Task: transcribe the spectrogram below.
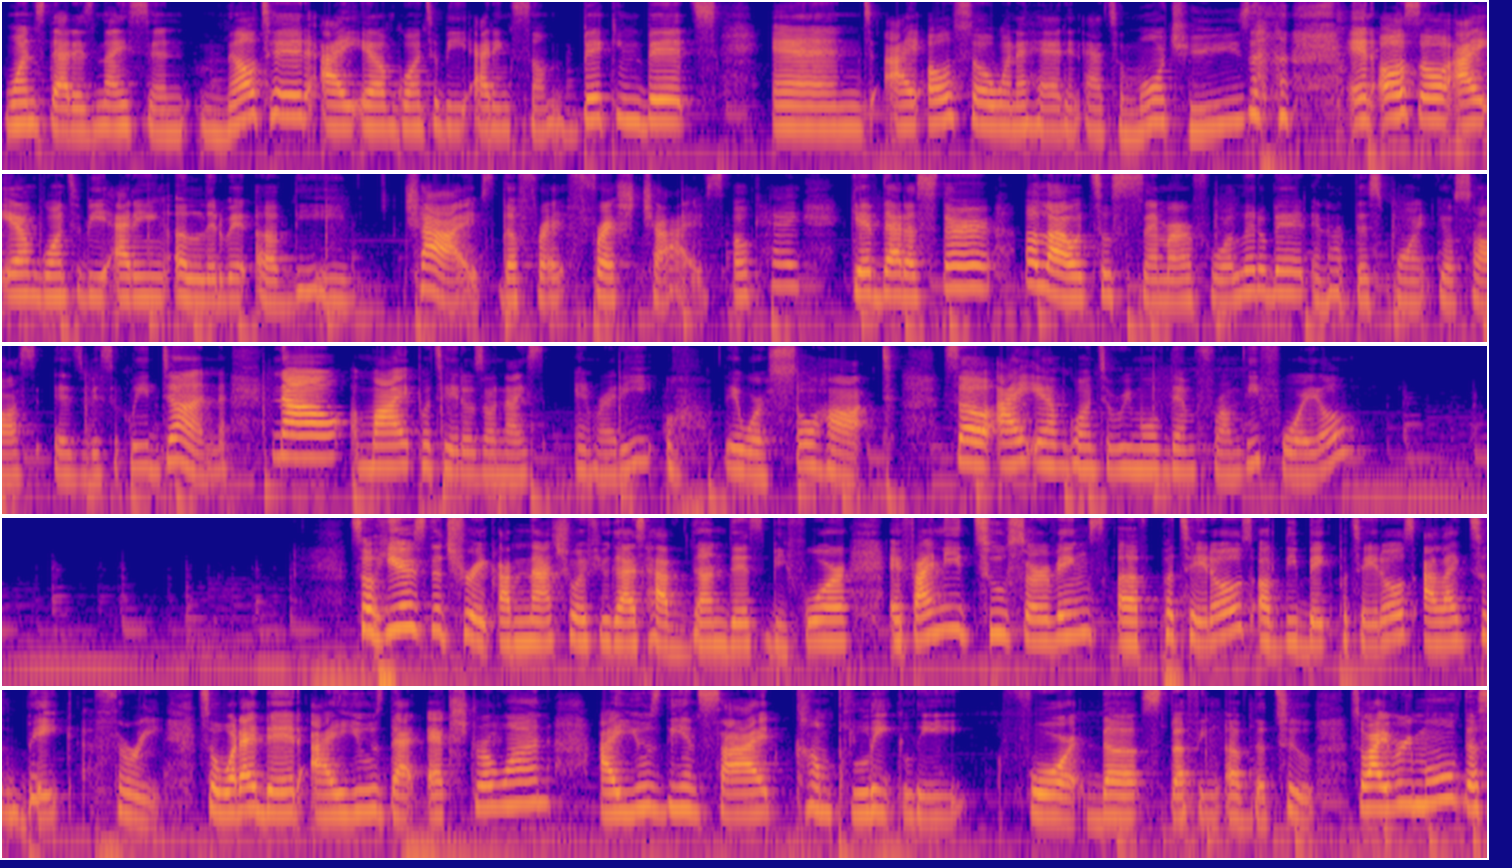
Once that is nice and melted, I am going to be adding some bacon bits. And I also went ahead and add some more cheese. and also I am going to be adding a little bit of the chives, the fre fresh chives, okay? Give that a stir, allow it to simmer for a little bit, and at this point, your sauce is basically done. Now, my potatoes are nice and ready. Ooh they were so hot. So I am going to remove them from the foil. So here's the trick. I'm not sure if you guys have done this before. If I need two servings of potatoes, of the baked potatoes, I like to bake three. So what I did, I used that extra one. I used the inside completely for the stuffing of the two. So I removed the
